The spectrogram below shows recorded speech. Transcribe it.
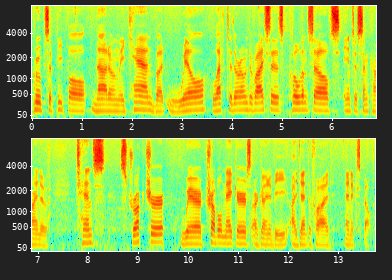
groups of people not only can but will, left to their own devices, pull themselves into some kind of tense structure where troublemakers are going to be identified and expelled.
